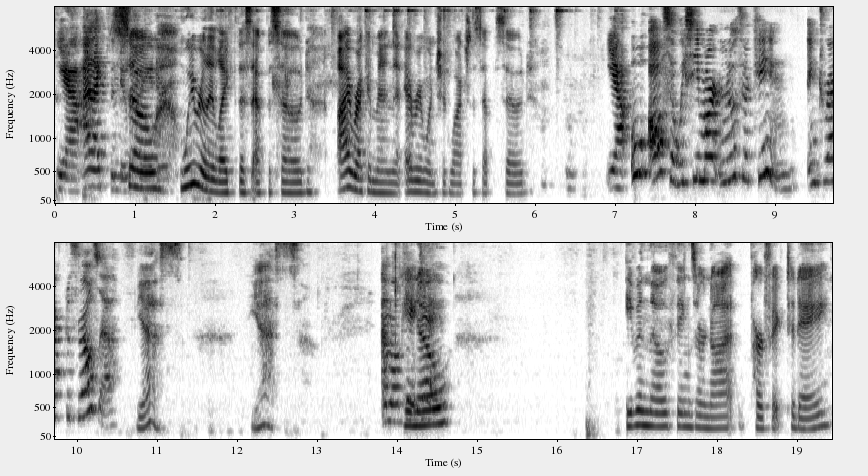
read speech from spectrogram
Yeah, I like the new. So creator. we really liked this episode. I recommend that everyone should watch this episode. yeah. Oh, also we see Martin Luther King interact with Rosa. Yes. Yes. I'm okay. you know, even though things are not perfect today,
